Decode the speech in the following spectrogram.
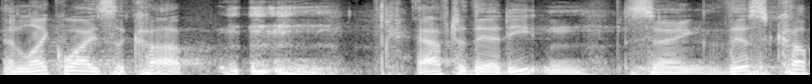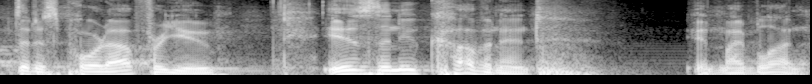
And likewise the cup, after they had eaten, saying, This cup that is poured out for you is the new covenant in my blood.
